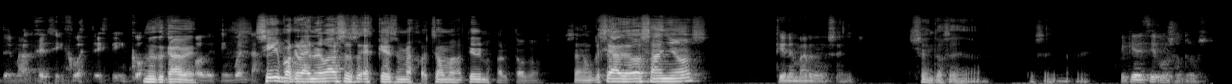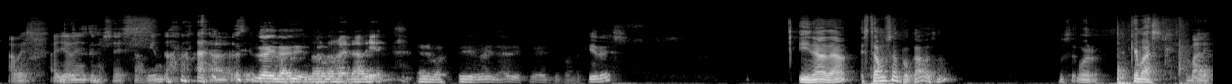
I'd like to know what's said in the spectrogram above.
de, más de 55 no te cabe. o de 50. Sí, porque la nueva es, es que es mejor, tiene mejor todo. O sea, aunque sea de dos años. Tiene más de dos años. Sí, entonces. ¿Qué quiere decir vosotros? A ver, ¿hay alguien que no se está viendo? no hay nadie. No, no, hay nadie. El vacío, no hay nadie. Cuando quieres. Y nada, estamos enfocados, ¿no? Bueno, ¿qué más? Vale,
